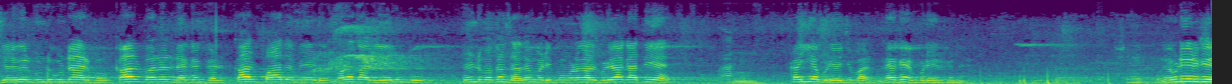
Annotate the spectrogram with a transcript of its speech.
சில பேர் குண்டு குண்டா இருக்கும் கால் வரல் நகங்கள் கால் பாத மேடு முழங்கால் எலும்பு ரெண்டு பக்கம் சதம் அடிப்பு முழங்கால் இப்படிவா காத்தியே கையை அப்படி வச்சு பாரு. நகம் எப்படி இருக்குன்னு. எப்படி இருக்கு?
